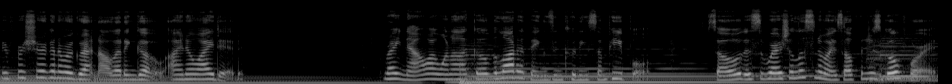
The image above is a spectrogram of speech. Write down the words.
You're for sure to regret not letting go. I know I did. Right now, I want to let go of a lot of things, including some people. So, this is where I should listen to myself and just go for it.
